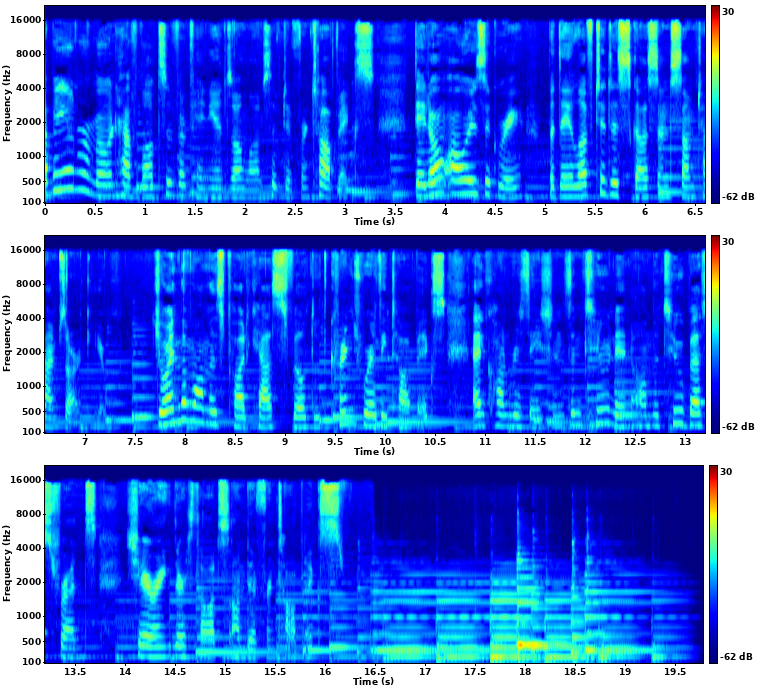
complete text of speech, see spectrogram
Abby and Ramon have lots of opinions on lots of different topics. They don't always agree, but they love to discuss and sometimes argue. Join them on this podcast filled with cringeworthy topics and conversations and tune in on the two best friends sharing their thoughts on different topics.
